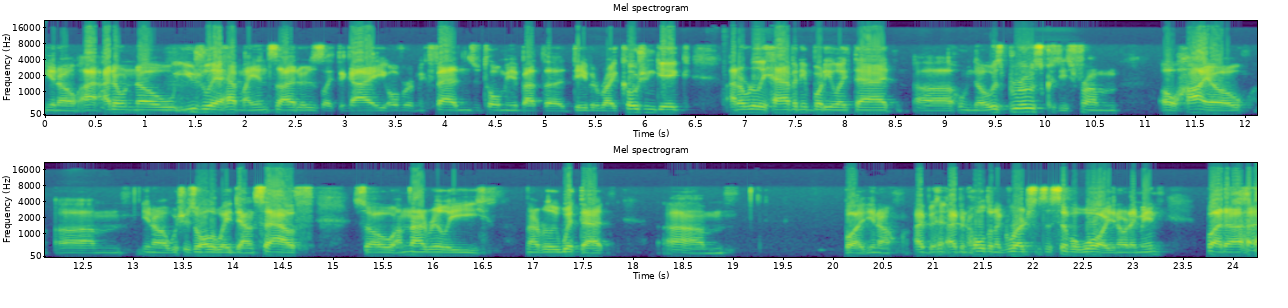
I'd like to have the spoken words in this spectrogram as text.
you know, I, I, don't know. Usually, I have my insiders, like the guy over at McFadden's who told me about the David Wright coaching gig. I don't really have anybody like that uh, who knows Bruce because he's from Ohio, um, you know, which is all the way down south. So I'm not really, not really with that. Um, but you know, I've been I've been holding a grudge since the Civil War. You know what I mean? But uh,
